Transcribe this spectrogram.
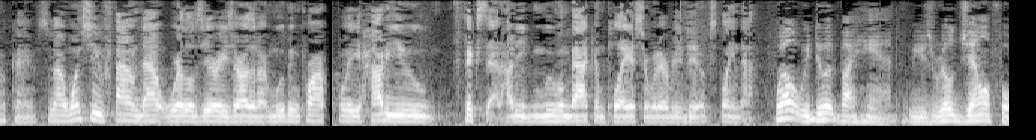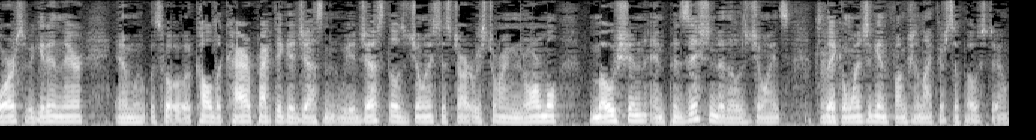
Okay, so now once you've found out where those areas are that aren't moving properly, how do you fix that? How do you move them back in place or whatever you do? Explain that. Well, we do it by hand. We use real gentle force. We get in there, and it's what we would call the chiropractic adjustment. We adjust those joints to start restoring normal motion and position to those joints so they can once again function like they're supposed to.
